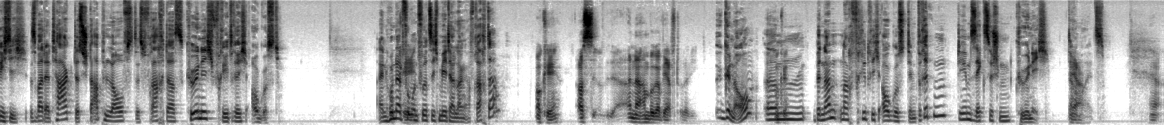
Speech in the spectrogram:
Richtig, es war der Tag des Stapellaufs des Frachters König Friedrich August. Ein 145 okay. Meter langer Frachter. Okay. Aus einer Hamburger Werft, oder wie? Genau. Ähm, okay. Benannt nach Friedrich August III., dem sächsischen König damals. Ja. ja.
